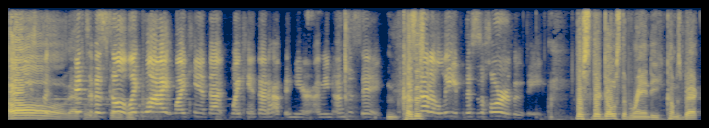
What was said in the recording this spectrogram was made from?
Oh, that's bits of his gonna like why why can't that why can't that happen here? I mean, I'm just saying. Because It's it's not a leap. This is a horror movie. the, the ghost of Randy comes back,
